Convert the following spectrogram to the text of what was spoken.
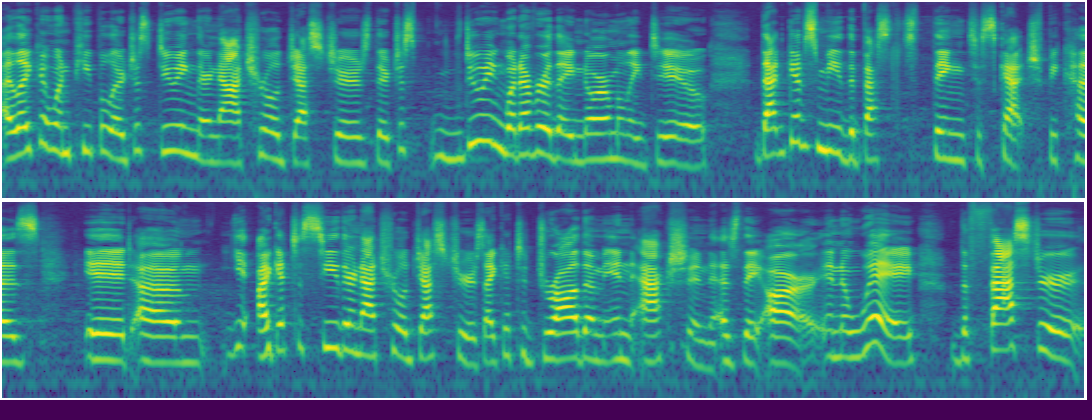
I like it when people are just doing their natural gestures, they're just doing whatever they normally do. That gives me the best thing to sketch because it um, yeah, i get to see their natural gestures i get to draw them in action as they are in a way the faster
